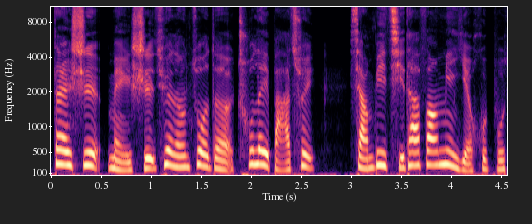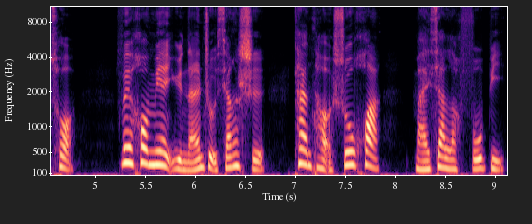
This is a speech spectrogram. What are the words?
但是美食却能做得出类拔萃，想必其他方面也会不错，为后面与男主相识、探讨书画埋下了伏笔。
